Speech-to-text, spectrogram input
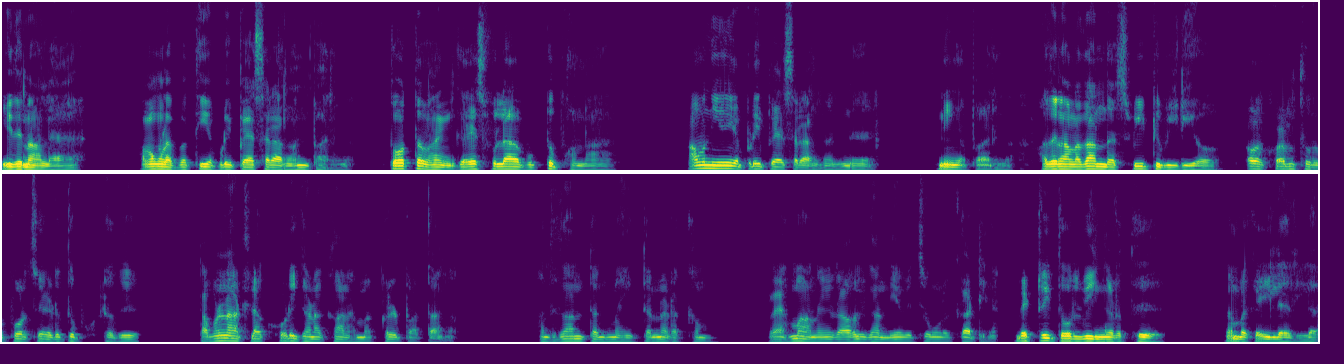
இதனால அவங்கள பற்றி எப்படி பேசுகிறாங்கன்னு பாருங்கள் தோத்தவன் கிரேஸ்ஃபுல்லாக விட்டு போனான் அவனையும் எப்படி பேசுகிறாங்கன்னு நீங்கள் பாருங்கள் அதனால தான் அந்த ஸ்வீட்டு வீடியோ அவர் கோயம்புத்தூர் ரிப்போர்ட்ஸை எடுத்து போட்டது தமிழ்நாட்டில் கோடிக்கணக்கான மக்கள் பார்த்தாங்க. அதுதான் தன்மை தன்னடக்கம். ரஹ்மானையும் ராகுல் காந்தியை வச்சு உங்களுக்கு காட்டினேன் வெற்றி தோல்விங்கிறது நம்ம கையில் இல்லை.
